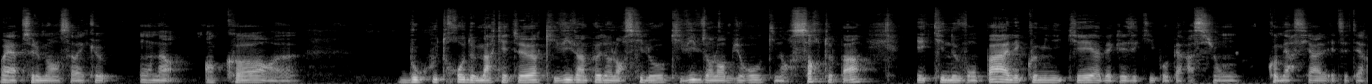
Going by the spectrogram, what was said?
Ouais, absolument. C'est vrai que on a encore euh, beaucoup trop de marketeurs qui vivent un peu dans leur silo, qui vivent dans leur bureau, qui n'en sortent pas et qui ne vont pas aller communiquer avec les équipes opérations commerciales, etc.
